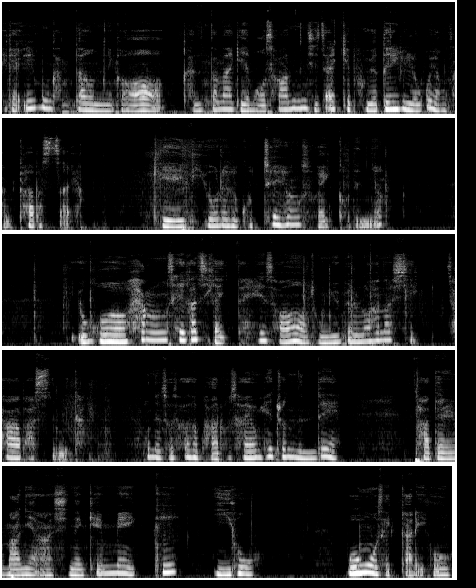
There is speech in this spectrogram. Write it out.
제가 일본 갔다 온 거 간단하게 뭐 사왔는지 짧게 보여드리려고 영상 켜봤어요. 이렇게 디올에서 고체 향수가 있거든요. 요거 향 세 가지가 있다 해서 종류별로 하나씩 사봤습니다. 일본에서 사서 바로 사용해줬는데 다들 많이 아시는 캔메이크 2호 모모 색깔이고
